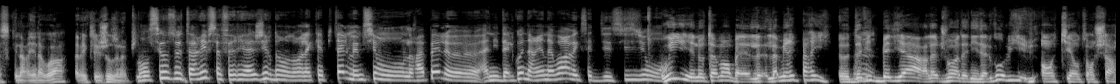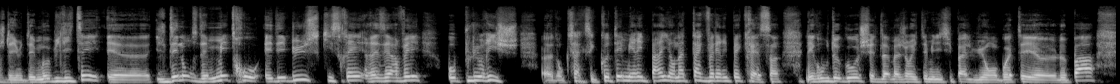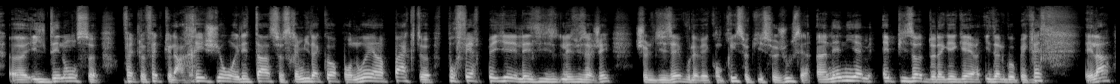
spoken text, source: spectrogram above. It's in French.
ce qui n'a rien à voir avec les Jeux Olympiques. Bon, ces hausses de tarifs, ça fait réagir dans, la capitale, même si on le rappelle, euh, Anne Hidalgo n'a rien à voir avec cette décision. Hein. Oui, et notamment ben, la mairie de Paris. Euh, David mmh. Béliard, l'adjoint d'Anne Hidalgo, lui, qui est en charge des, mobilités, euh, il dénonce des métros et des bus qui seraient réservés aux plus riches. donc ça, c'est côté mairie de Paris, on attaque Valérie Pécresse. Hein. Les groupes de gauche et de la majorité municipale lui ont emboîté le pas. il dénonce en fait le fait que la région et l'État se seraient mis d'accord pour nouer un pacte pour faire payer les, les usagers. Je le disais, vous l'avez compris, ce qui se joue, c'est un énième épisode de la guerre Hidalgo-Pécresse. Et là,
